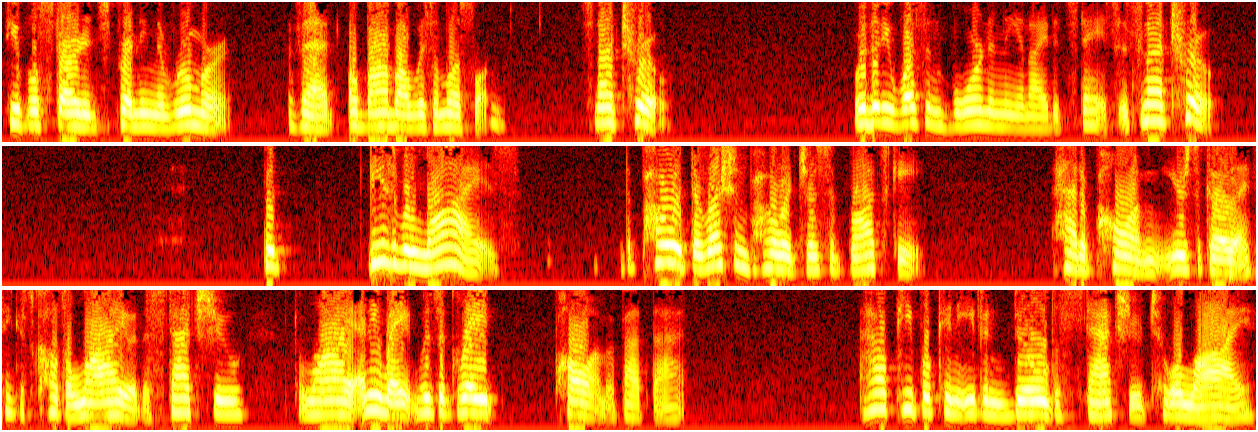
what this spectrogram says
people started spreading the rumor that Obama was a Muslim. It's not true. Or that he wasn't born in the United States. It's not true. But these were lies. The poet, the Russian poet Joseph Brodsky, had a poem years ago. I think it's called The Lie or The Statue, The Lie. Anyway, it was a great poem about that. How people can even build a statue to a lie.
